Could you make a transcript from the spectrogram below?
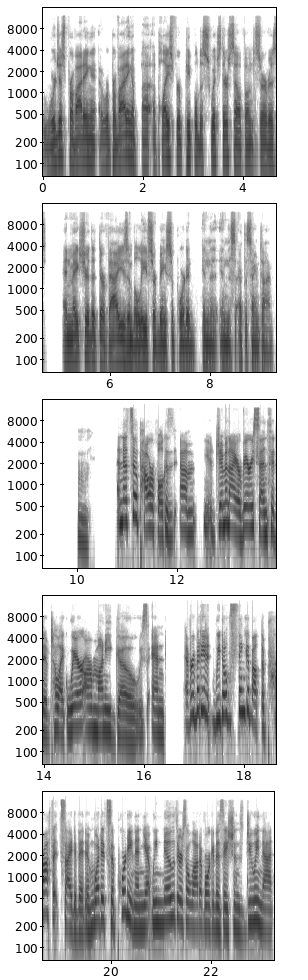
We're just providing we're providing a, a place for people to switch their cell phone service and make sure that their values and beliefs are being supported in the in this at the same time. Mm. And that's so powerful because um, you know, Jim and I are very sensitive to like where our money goes and everybody we don't think about the profit side of it and what it's supporting and yet we know there's a lot of organizations doing that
